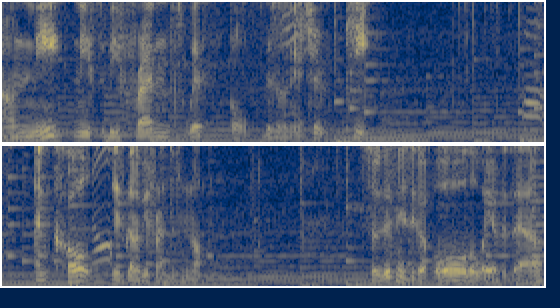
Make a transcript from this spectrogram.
our Ni needs to be friends with. Oh, this is new too. Ki. And Ko is going to be friends with No. So this needs to go all the way over there.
